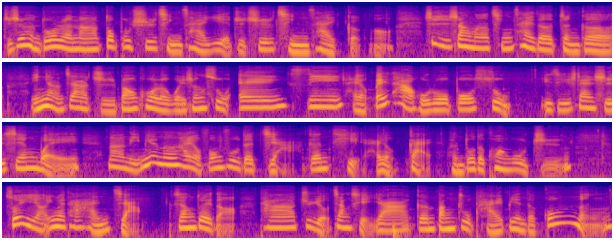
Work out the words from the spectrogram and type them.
只是很多人呢都不吃芹菜叶，只吃芹菜梗哦。事实上呢，芹菜的整个营养价值包括了维生素 A、C，还有贝塔胡萝卜素。以及膳食纤维，那里面呢还有丰富的钾跟铁，还有钙，很多的矿物质。所以啊，因为它含钾，相对的它具有降血压跟帮助排便的功能。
